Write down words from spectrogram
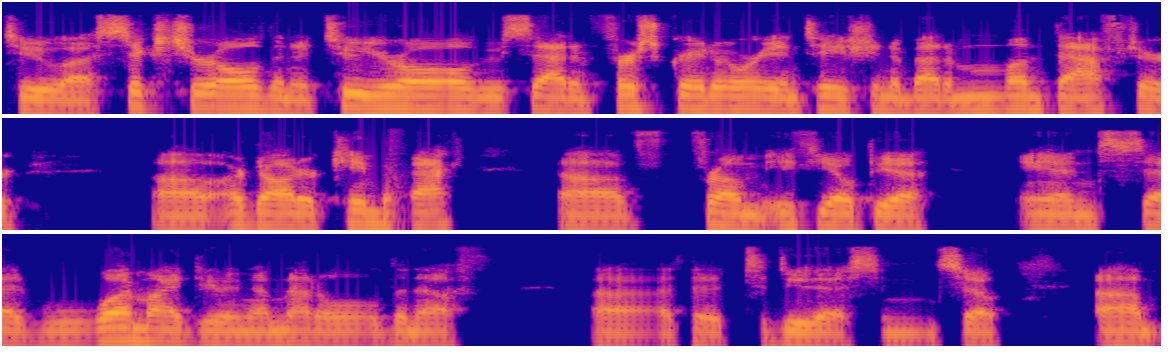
to a six year old and a two year old. We sat in first grade orientation about a month after uh, our daughter came back uh, from Ethiopia and said, "What am I doing? I'm not old enough uh, to, to do this." And so, um,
